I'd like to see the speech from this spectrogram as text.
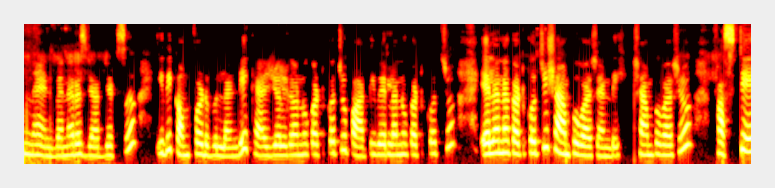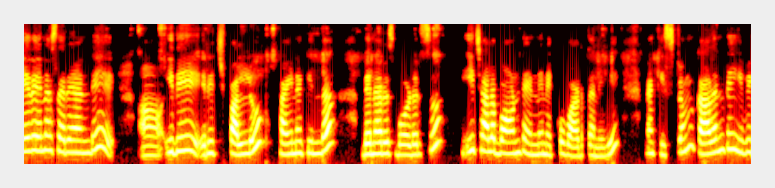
ఉన్నాయండి బెనారస్ జార్జెట్స్. ఇది కంఫర్టబుల్ అండి. క్యాజువల్గాను కట్టుకోవచ్చు పార్టీ వేర్లను కట్టుకోవచ్చు ఎలానో కట్టుకోవచ్చు షాంపూ వాష్ అండి. షాంపూ వాష్ ఫస్ట్ ఏదైనా సరే అండి ఇది రిచ్ పళ్ళు పైన కింద బెనారస్ బోర్డర్స్ ఇవి చాలా బాగుంటాయండి నేను ఎక్కువ వాడతాను ఇవి నాకు ఇష్టం. కాదంటే ఇవి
